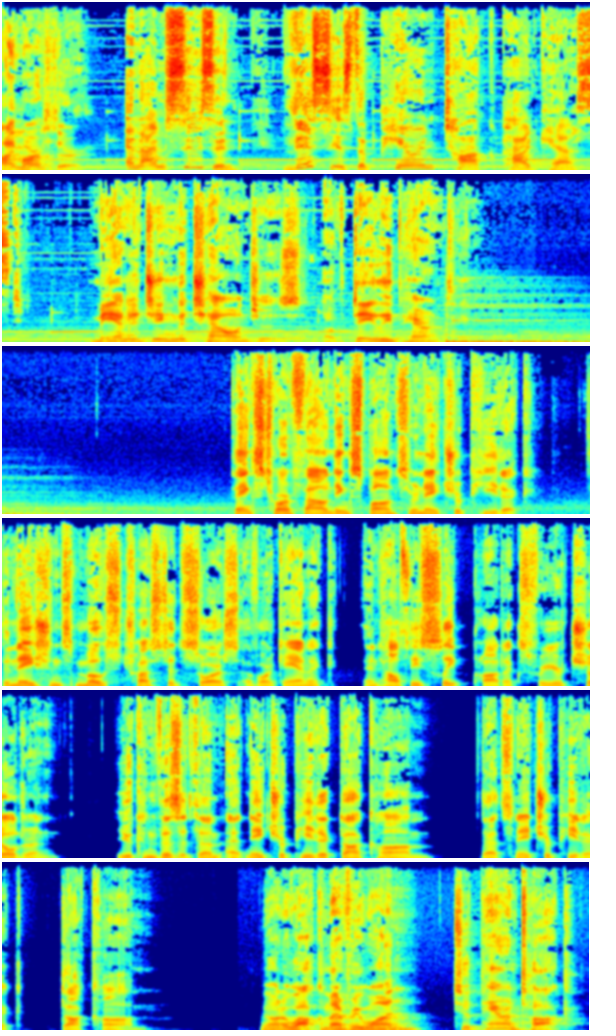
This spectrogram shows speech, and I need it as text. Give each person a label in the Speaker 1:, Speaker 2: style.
Speaker 1: I'm Arthur.
Speaker 2: And I'm Susan. This is the Parent Talk Podcast
Speaker 1: Managing the Challenges of Daily Parenting. Thanks to our founding sponsor, Naturepedic, the nation's most trusted source of organic and healthy sleep products for your children. You can visit them at naturepedic.com. That's naturepedic.com. We want to welcome everyone to Parent Talk.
